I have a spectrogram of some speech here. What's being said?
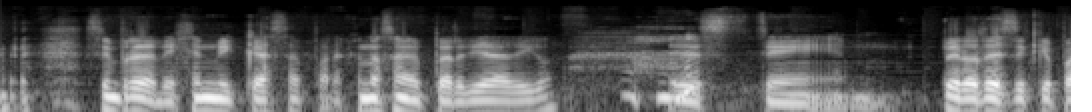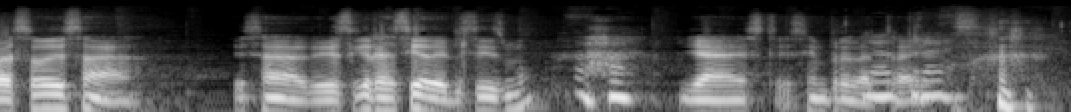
Siempre la dejé en mi casa para que no se me perdiera, digo. Ajá. Este, pero desde que pasó esa, esa desgracia del sismo, Ajá. ya este, siempre la, La traigo.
